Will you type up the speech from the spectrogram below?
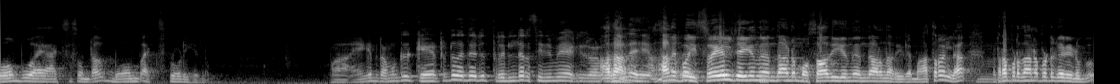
ബോംബുമായ ആക്സസ് ഉണ്ടാകും ബോംബ് എക്സ്പ്ലോഡ് ചെയ്യുന്നു. ഭയങ്കര നമുക്ക് കേട്ടിട്ട് തന്നെ ഒരു ത്രില്ലർ സിനിമയൊക്കെ കാണാം അതാണ്? അതാണ് ഇപ്പോൾ ഇസ്രയേൽ ചെയ്യുന്നത് എന്താണ് മൊസാദ് ചെയ്യുന്നത് എന്താണെന്ന് അറിയില്ല. മാത്രമല്ല വളരെ പ്രധാനപ്പെട്ട കാര്യമാണ്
